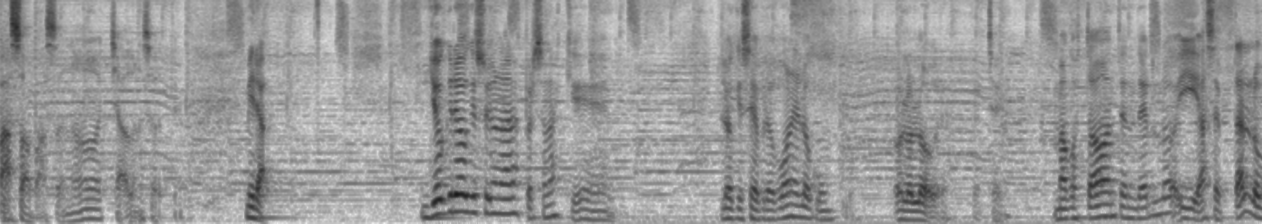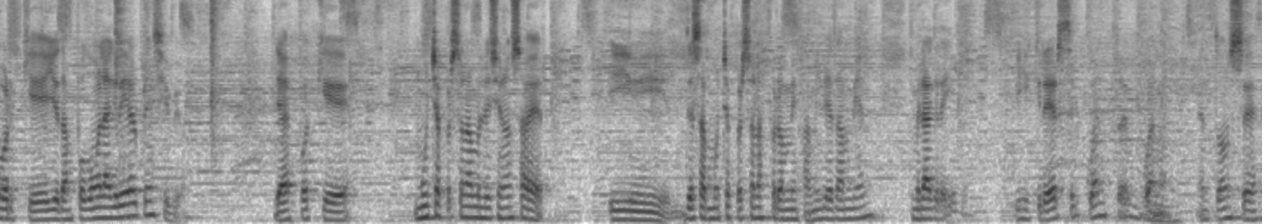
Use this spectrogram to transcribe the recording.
paso a paso, ¿no? Chao con esa. Mira, yo creo que soy una de las personas que lo que se propone lo cumple o lo logra, ¿cachai? Me ha costado entenderlo y aceptarlo porque yo tampoco me la creía al principio. Ya después que muchas personas me lo hicieron saber y de esas muchas personas fueron mi familia también, me la creí. Y creerse el cuento es bueno. Entonces,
